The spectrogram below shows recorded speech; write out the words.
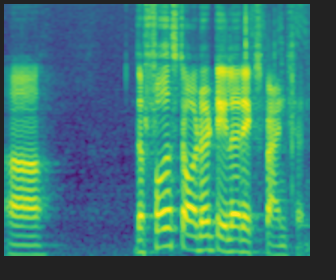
Uh, the first order Taylor expansion.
